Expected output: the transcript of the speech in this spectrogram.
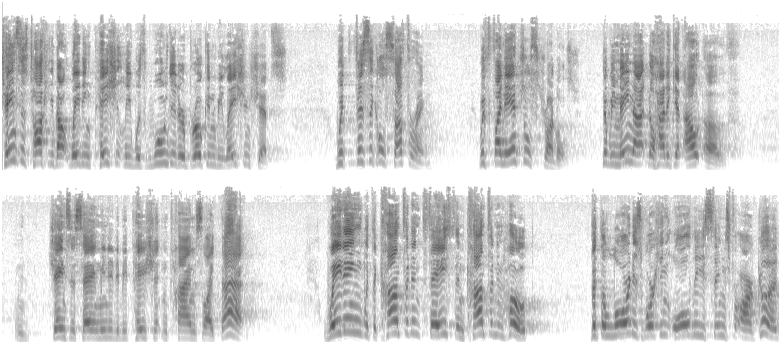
James is talking about waiting patiently with wounded or broken relationships, with physical suffering, with financial struggles that we may not know how to get out of. And James is saying we need to be patient in times like that. Waiting with the confident faith and confident hope that the Lord is working all these things for our good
